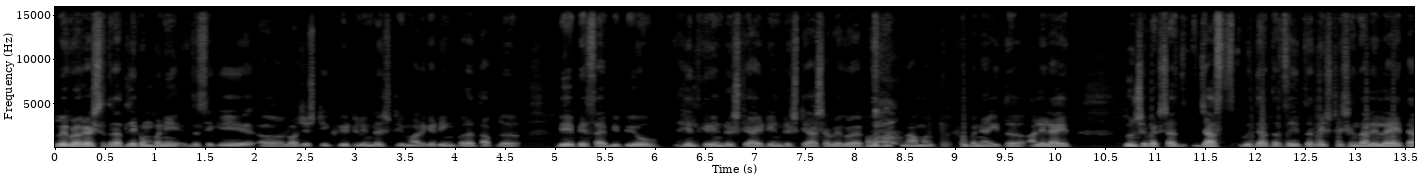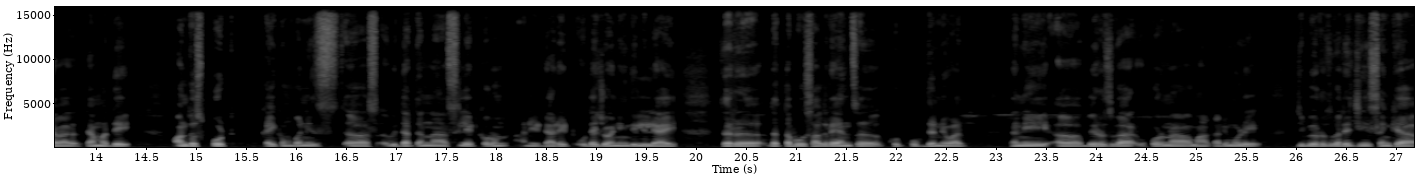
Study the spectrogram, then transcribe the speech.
वेगवेगळ्या क्षेत्रातली कंपनी जसे की लॉजिस्टिक रिटेल इंडस्ट्री मार्केटिंग परत आपलं B F S I B P O health care industry I T industry अशा वेगवेगळ्या कंपन नामांकित कंपन्या इथं आलेल्या आहेत. दोनशेपेक्षा जास्त विद्यार्थ्यांचं इथं रजिस्ट्रेशन झालेलं आहे. त्या त्यामध्ये ऑन द स्पॉट काही कंपनीज विद्यार्थ्यांना सिलेक्ट करून आणि डायरेक्ट उद्या जॉईनिंग दिलेली आहे. तर दत्ताभाऊ सागरे यांचं खूप खूप धन्यवाद. त्यांनी बेरोजगार कोरोना महामारीमुळे जी बेरोजगारीची संख्या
